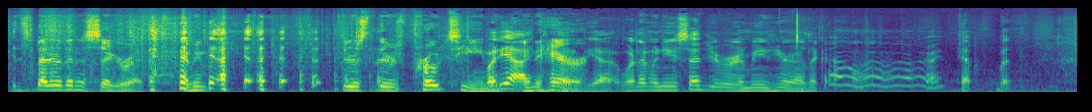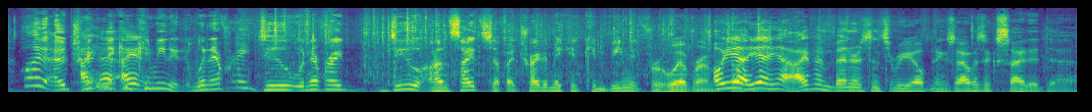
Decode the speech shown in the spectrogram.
It's better than a cigarette. I mean, there's there's protein But yeah, in I- hair. Yeah, when when you said you were going to be in here, I was like, oh, all right, yep. But Well, I, I try to I- make I- it convenient. Whenever I do, whenever I do on-site stuff, I try to make it convenient for whoever I'm. oh yeah, talking yeah, to. yeah. I haven't been here since the reopening, so I was excited to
